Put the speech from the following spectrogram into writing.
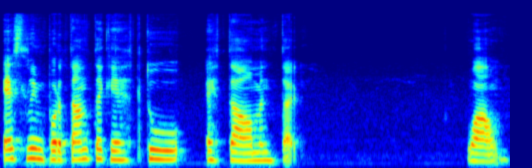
es lo importante que es tu estado mental. Wow,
